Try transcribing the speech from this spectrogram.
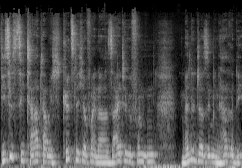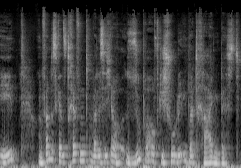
Dieses Zitat habe ich kürzlich auf einer Seite gefunden, managerseminare.de, und fand es ganz treffend, weil es sich auch super auf die Schule übertragen lässt.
